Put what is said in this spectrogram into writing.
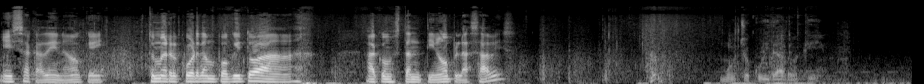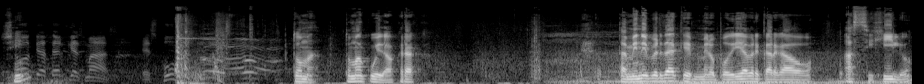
Esa cadena, ok. Esto me recuerda un poquito a... A Constantinopla, ¿sabes? ¿Sí? Toma, toma cuidado, crack. También es verdad que me lo podría haber cargado a sigilo.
